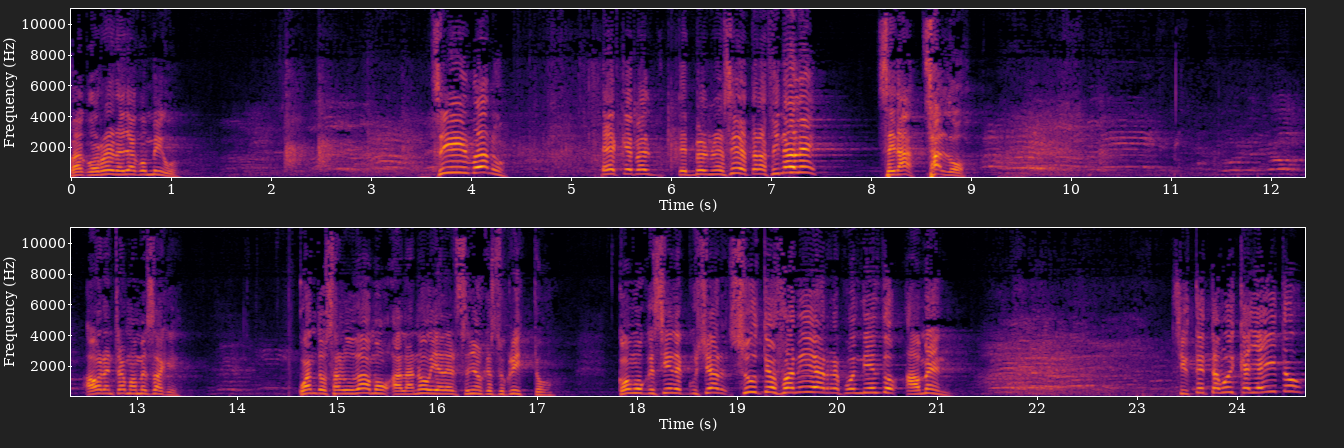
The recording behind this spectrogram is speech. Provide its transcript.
Va a correr allá conmigo. Sí, hermano. Es que permanecer hasta las finales será salvo. Ahora entramos al mensaje. Cuando saludamos a la novia del Señor Jesucristo, ¿cómo quisiera escuchar su teofanía respondiendo amén? Si usted está muy calladito,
